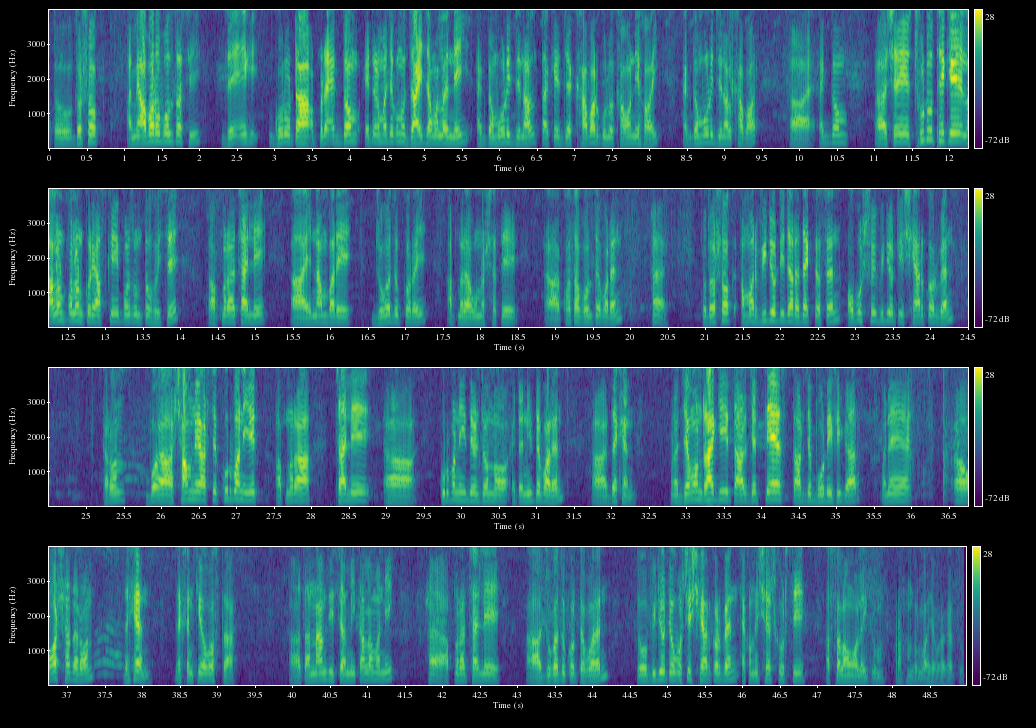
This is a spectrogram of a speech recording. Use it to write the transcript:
তো দর্শক, আমি আবারও বলতেছি যে এই গরুটা আপনারা একদম, এটার মাঝে কোনো যাই জামালা নেই। একদম অরিজিনাল তাকে যে খাবারগুলো খাওয়ানো হয়, একদম অরিজিনাল খাবার। একদম সে ছোটো থেকে লালন পালন করে আজকে এই পর্যন্ত হয়েছে। তো আপনারা চাইলে এই নাম্বারে যোগাযোগ করে আপনারা ওনার সাথে কথা বলতে পারেন। হ্যাঁ তো দর্শক, আমার ভিডিওটি যারা দেখতেছেন, অবশ্যই ভিডিওটি শেয়ার করবেন। কারণ সামনে আসছে কুরবানি ঈদ। আপনারা চাইলে কুরবানি ঈদের জন্য এটা নিতে পারেন। দেখেন মানে যেমন রাগি, তার যে তেজ, তার যে বডি ফিগার মানে অসাধারণ। দেখেন, দেখছেন কি অবস্থা? তার নাম দিচ্ছি আমি কালামানিক হ্যাঁ আপনারা চাইলে যোগাযোগ করতে পারেন। তো ভিডিওটি অবশ্যই শেয়ার করবেন। এখনই শেষ করছি। আসসালামু আলাইকুম রহমতুল্লাহ বরকাতু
